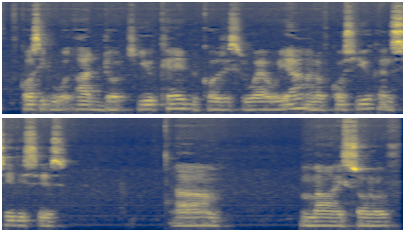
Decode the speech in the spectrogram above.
Of course it will add .uk because this is where we are and of course you can see this is um, my sort of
